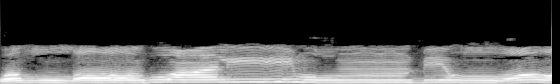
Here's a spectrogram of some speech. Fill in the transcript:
وَاللَّهُ عَلِيمٌ بِالظَّالِمِينَ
